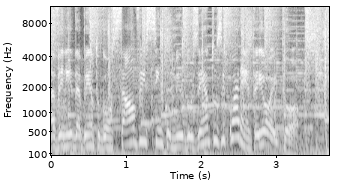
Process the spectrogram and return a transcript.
Avenida Bento Gonçalves, 5248.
